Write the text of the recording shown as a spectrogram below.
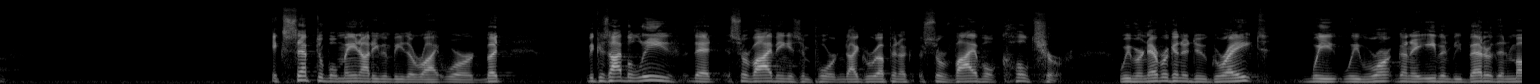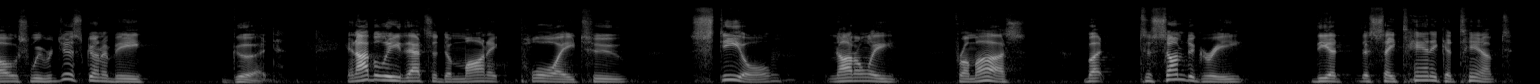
acceptable may not even be the right word, but because I believe that surviving is important. I grew up in a survival culture. We were never going to do great. We, we weren't going to even be better than most. We were just going to be good. And I believe that's a demonic ploy to steal not only from us, but to some degree, the, the satanic attempt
